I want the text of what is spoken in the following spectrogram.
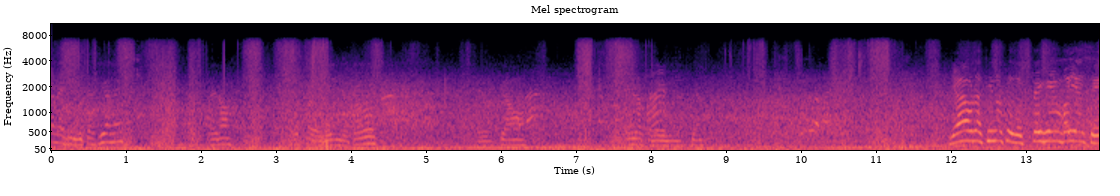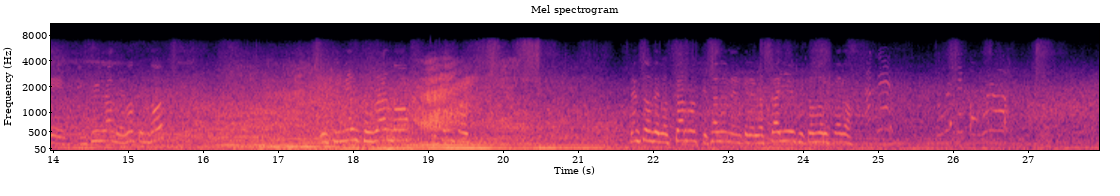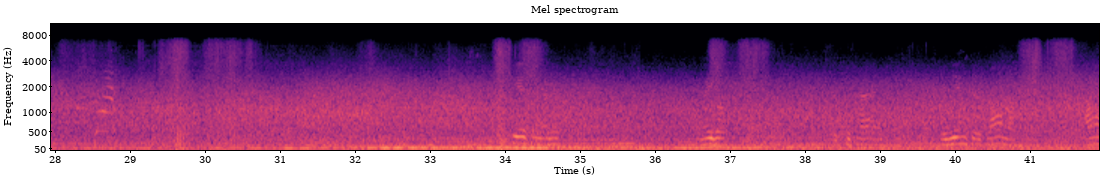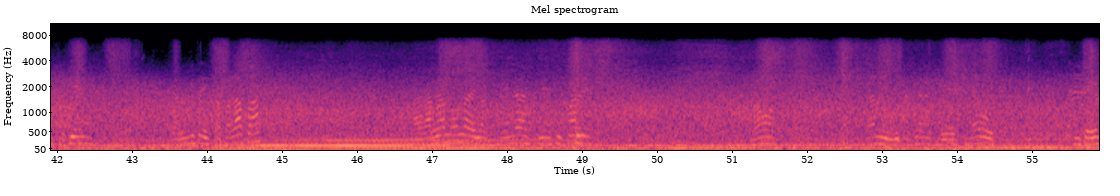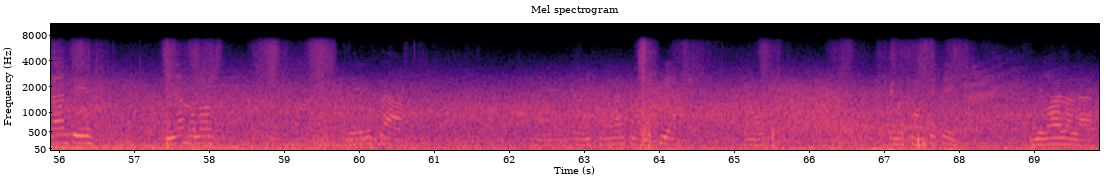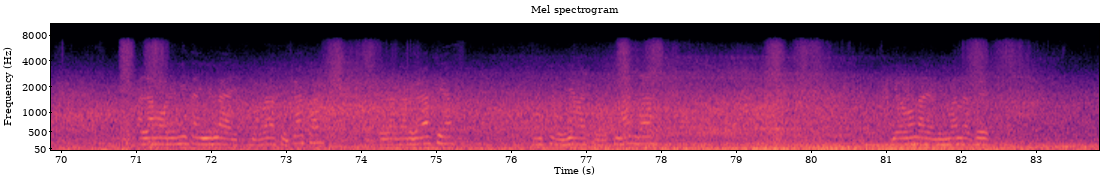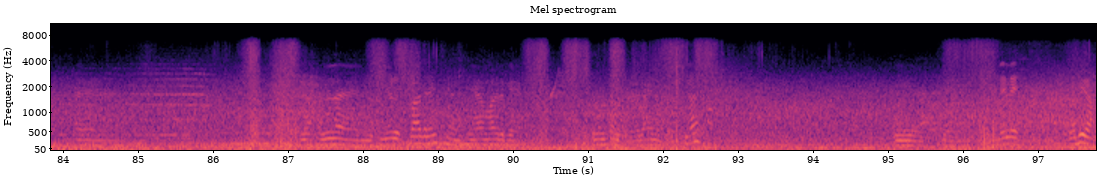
instrucciones, indicaciones, pero es para el bien de todos. La peregrinación. Ya ahora sí no se despeguen, váyanse en filas de dos en dos. Y ir sudando, atentos, atentos de los carros que salen entre las calles y todo el pedo. Así es, señores. Amigos, escuchar el viento, vámonos. Vamos aquí en la ermita de Iztapalapa, agarrando una de las avenidas principales. Vamos dando indicaciones a los nuevos integrantes, cuidándonos de esta eh, tradicional travesía que nos, que nos compete llevar a la a la morenita y irla a llevar a su casa, ir a dar gracias, muchos lleva se los manda. Yo una de mis mandas es eh, la salud de mis señores padres y madre que pronto entrará en operación. Y este, dele, rápido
